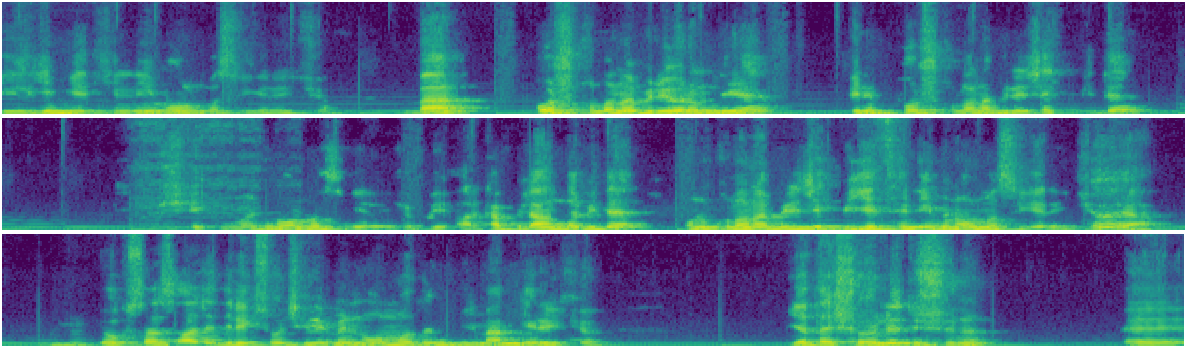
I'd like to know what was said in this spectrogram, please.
bilgim, yetkinliğim olması gerekiyor. Ben Porsche kullanabiliyorum diye benim Porsche kullanabilecek bir de şey imajım olması gerekiyor. Bir arka planda bir de onu kullanabilecek bir yeteneğimin olması gerekiyor ya. Hı hı. Yoksa sadece direksiyon çevirmenin olmadığını bilmem gerekiyor. Ya da şöyle düşünün. e,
